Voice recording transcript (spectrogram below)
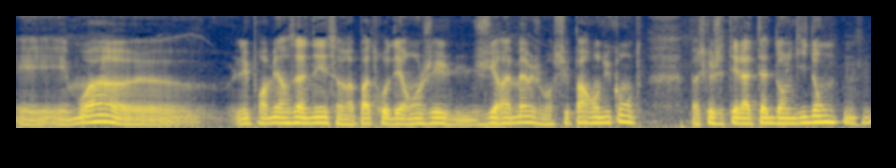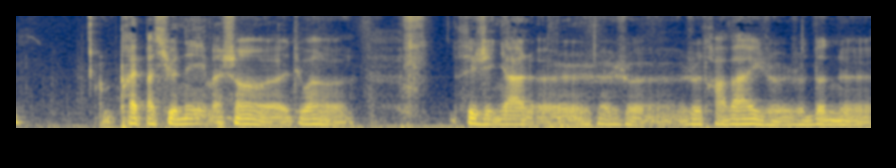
Et, moi, les premières années, ça m'a pas trop dérangé, j'irais même, je m'en suis pas rendu compte, parce que j'étais la tête dans le guidon, mm-hmm. très passionné, machin, tu vois c'est génial, euh, je, travaille, je, donne euh,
